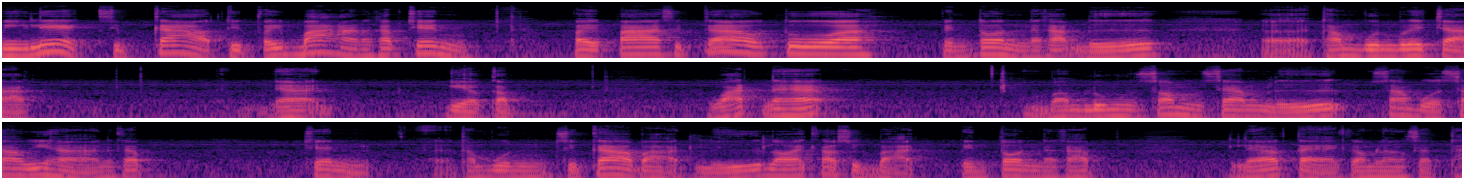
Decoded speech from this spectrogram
มีเลข 19 ติดไว้บ้างนะครับ เช่นไปล่อยปลา 19 ตัวเป็นต้นนะครับ หรือออทำบุญบริจาคนะ เกี่ยวกับวัดนะฮะบำรุงซ่อมแซมหรือสร้างโบสถ์สร้างวิหารครับ เช่นทำบุญ 19 บาทหรือ 190 บาทเป็นต้นนะครับ แล้วแต่กำลังศรัทธ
